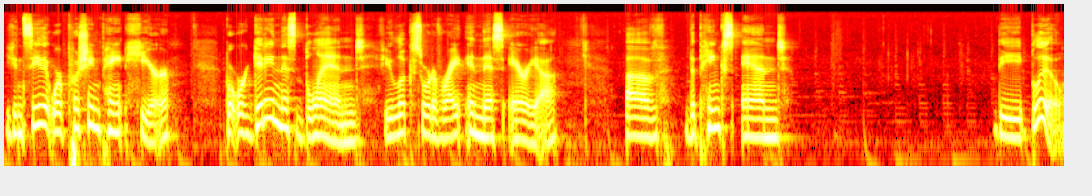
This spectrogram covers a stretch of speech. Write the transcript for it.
you can see that we're pushing paint here, but we're getting this blend. If you look sort of right in this area, of the pinks and the blue.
